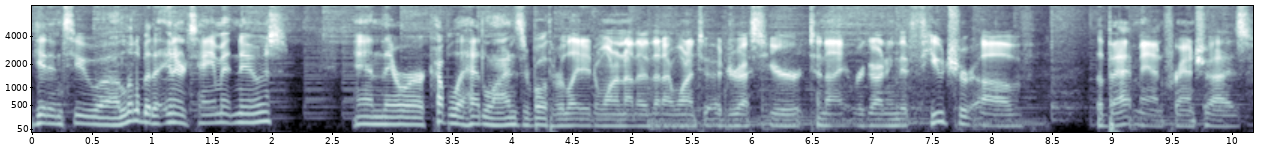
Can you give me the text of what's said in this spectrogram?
get into a little bit of entertainment news. And there were a couple of headlines, they're both related to one another, that I wanted to address here tonight regarding the future of the Batman franchise.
